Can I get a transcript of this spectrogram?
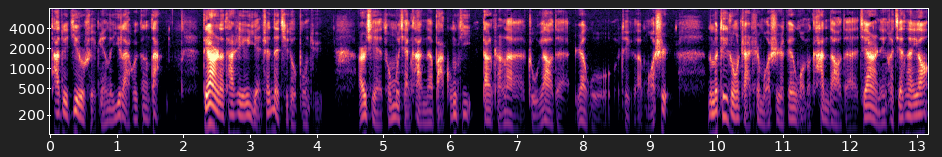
它对技术水平的依赖会更大。第二呢，它是一个隐身的气动布局，而且从目前看呢，把攻击当成了主要的任务这个模式。那么这种展示模式跟我们看到的歼二零和歼三幺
